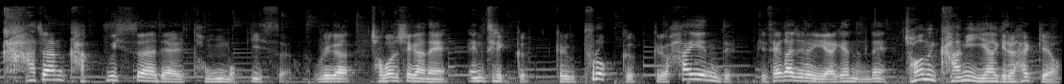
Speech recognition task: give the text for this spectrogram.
가장 갖고 있어야 될 덕목이 있어요. 우리가 저번 시간에 엔트리급, 그리고 프로급, 그리고 하이엔드 이 세 가지를 이야기했는데 저는 감히 이야기를 할게요.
